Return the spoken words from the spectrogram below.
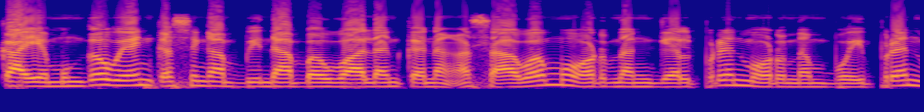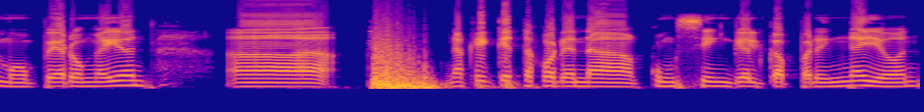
kaya mong gawin kasi nga binabawalan ka ng asawa mo or ng girlfriend mo or ng boyfriend mo. Pero ngayon, ah, nakikita ko rin na kung single ka pa rin ngayon,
